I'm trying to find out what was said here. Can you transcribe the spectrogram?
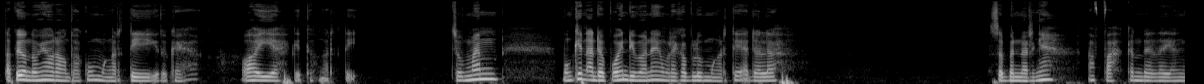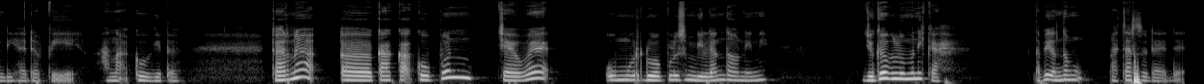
tapi untungnya orang tua aku mengerti gitu kayak oh iya gitu ngerti. Cuman mungkin ada poin di mana yang mereka belum mengerti adalah sebenarnya apa kendala yang dihadapi anakku gitu. Karena e, kakakku pun cewek umur 29 tahun ini juga belum menikah. Tapi untung pacar sudah ada.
